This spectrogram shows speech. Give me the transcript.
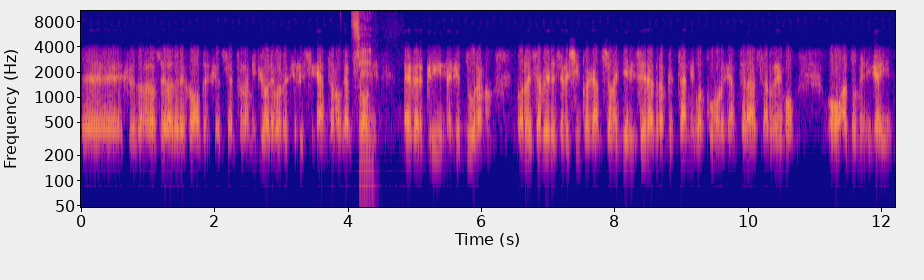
eh, credo nella sera delle cover, che è sempre la migliore, perché lì si cantano canzoni. Sì evergreen che durano. Vorrei sapere se le cinque canzoni di ieri sera tra vent'anni qualcuno le canterà a Sanremo o a Domenica Inn.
